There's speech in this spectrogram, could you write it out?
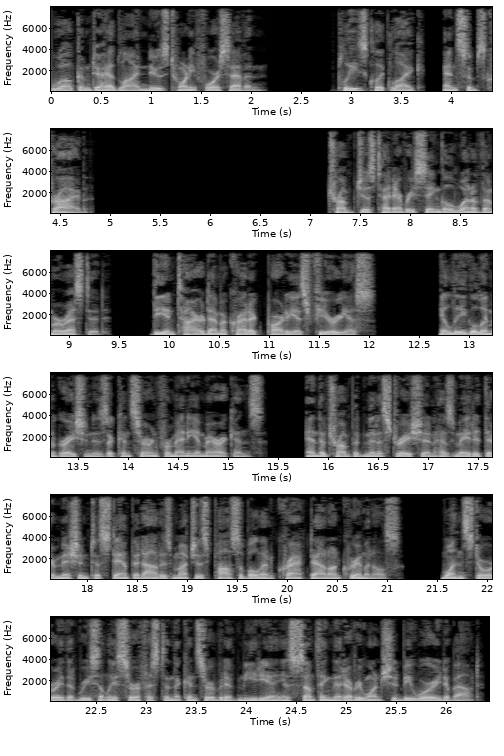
Welcome to Headline News 24/7. Please click like and subscribe. Trump just had every single one of them arrested. The entire Democratic Party is furious. Illegal immigration is a concern for many Americans. And the Trump administration has made it their mission to stamp it out as much as possible and crack down on criminals. One story that recently surfaced in the conservative media is something that everyone should be worried about.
